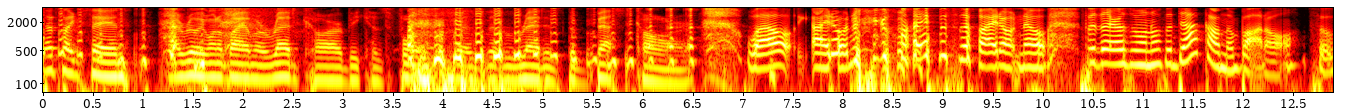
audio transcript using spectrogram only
that's like saying I really want to buy him a red car because Ford says that red is the best car. Well, I don't drink wine, so I don't know. But there was one with a duck on the bottle. So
